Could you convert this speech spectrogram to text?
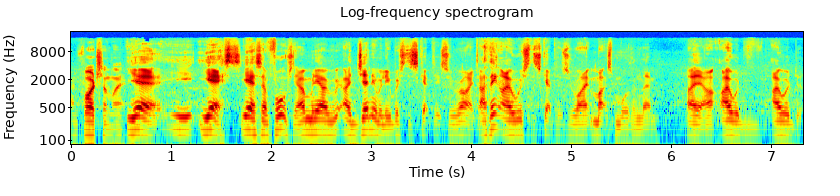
unfortunately. Yeah, yes, yes, unfortunately. I mean, I, I, genuinely wish the skeptics were right. I think I wish the skeptics were right much more than them. I, I, would, I would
